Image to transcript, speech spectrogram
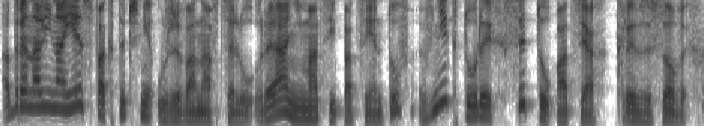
Adrenalina jest faktycznie używana w celu reanimacji pacjentów w niektórych sytuacjach kryzysowych.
